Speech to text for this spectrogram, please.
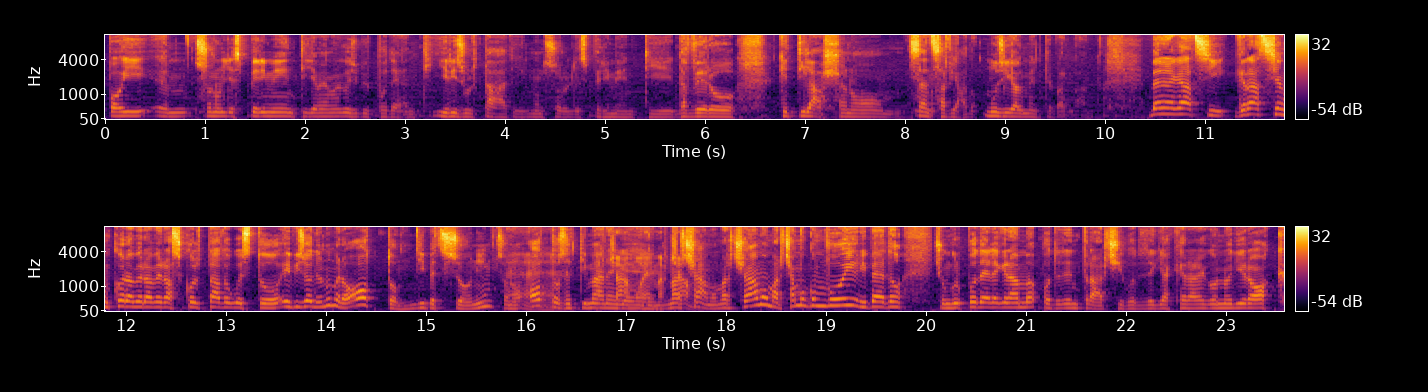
poi ehm, sono gli esperimenti, chiamiamoli così, più potenti, i risultati, non solo gli esperimenti davvero che ti lasciano senza fiato, musicalmente parlando. Bene ragazzi, grazie ancora per aver ascoltato questo episodio numero 8 di Pezzoni. Sono eh, 8 settimane marciamo, che eh, marciamo. marciamo, marciamo, marciamo con voi. Ripeto, c'è un gruppo Telegram, potete entrarci, potete chiacchierare con noi di rock.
